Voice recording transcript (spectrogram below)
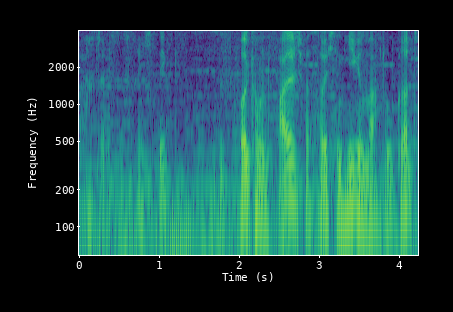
Ach, da ist es richtig. Das ist vollkommen falsch. Was habe ich denn hier gemacht? Oh Gott.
